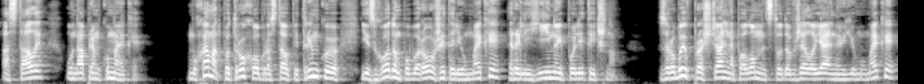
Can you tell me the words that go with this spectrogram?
а стали у напрямку Меки. Мухаммад потроху обростав підтримкою і згодом поборов жителів Меки релігійно і політично. Зробив прощальне паломництво до вже лояльної йому Меки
